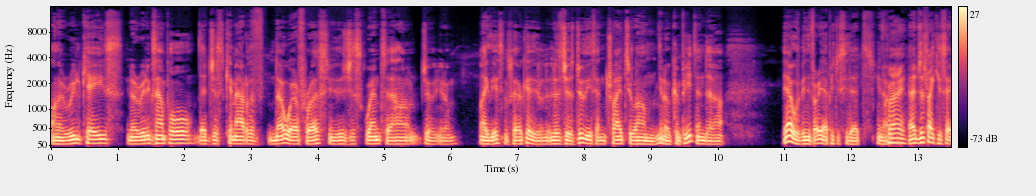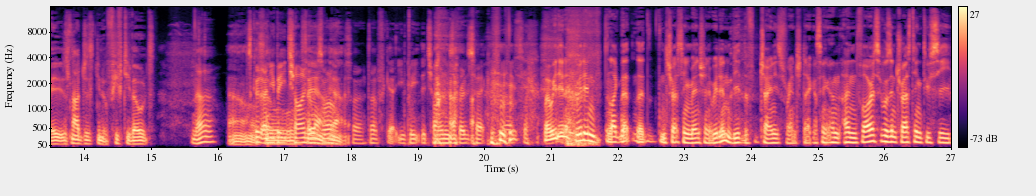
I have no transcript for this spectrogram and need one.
on a real case, you know, a real example that just came out of nowhere for us. It just went, um, ju- you know, like this and say, okay, let's just do this and try to, um, you know, compete. And, uh, yeah, we've been very happy to see that, you know, Right. Just like you say, it's not just, you know, 50 votes. No, Uh, it's good. and you beat China so yeah, as well. yeah. So don't forget you beat the Chinese French tech. well, so. But we didn't, we didn't like that. That's interesting mention. We didn't beat the Chinese French tech. I think, and, and for us, it was interesting to see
